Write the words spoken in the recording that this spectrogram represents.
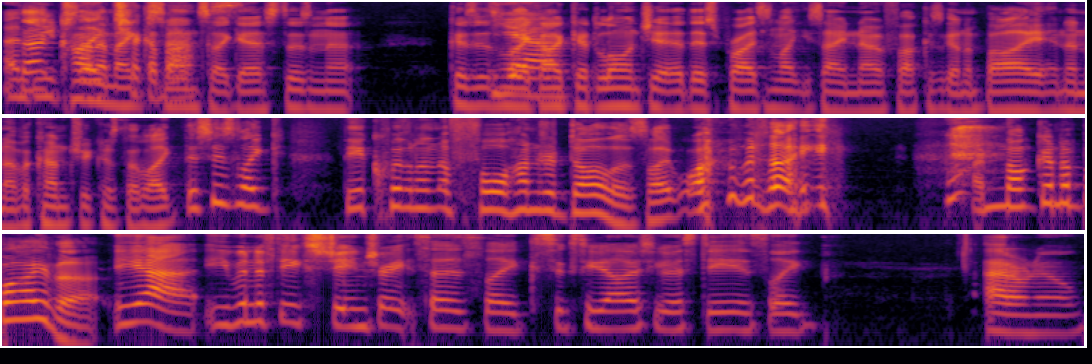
And that kind like, of check makes sense. I guess, doesn't it? Because it's like I could launch it at this price, and like you say, no fucker's gonna buy it in another country because they're like, this is like the equivalent of four hundred dollars. Like, why would I? I'm not gonna buy that. Yeah, even if the exchange rate says like sixty dollars USD is like, I don't know,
